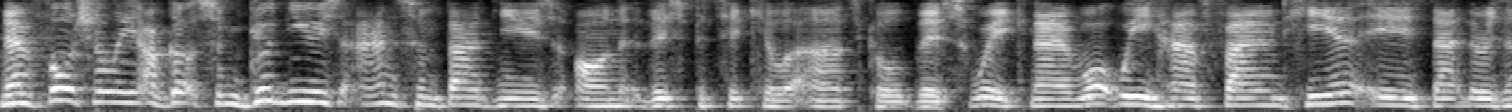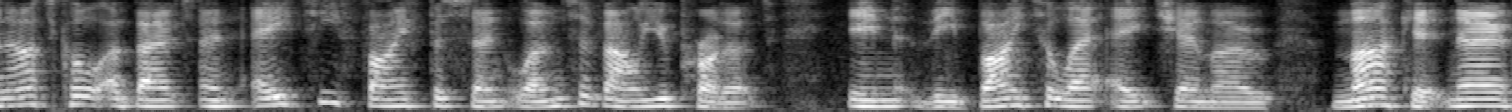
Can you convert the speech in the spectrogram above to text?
Now, unfortunately, I've got some good news and some bad news on this particular article this week. Now, what we have found here is that there is an article about an 85% loan to value product in the buy to let HMO market. Now,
